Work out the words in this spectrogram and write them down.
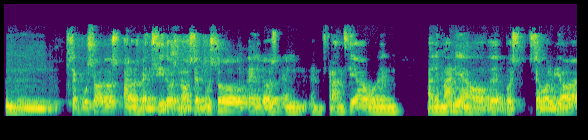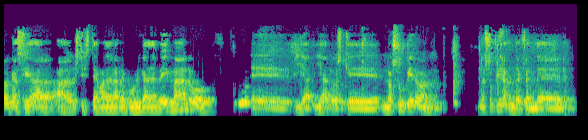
Mm, se puso a los, a los vencidos, ¿no? Se puso en, los, en Francia o en, Alemania o, eh, pues se volvió casi al sistema de la República de Weimar o, eh, y, a, los que no supieron, no supieron defender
